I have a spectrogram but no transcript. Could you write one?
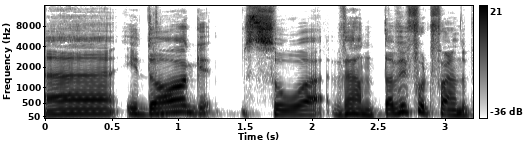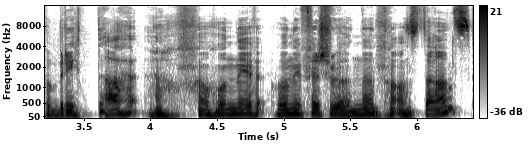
Uh, idag så väntar vi fortfarande på Britta. Hon är, hon är försvunnen någonstans,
